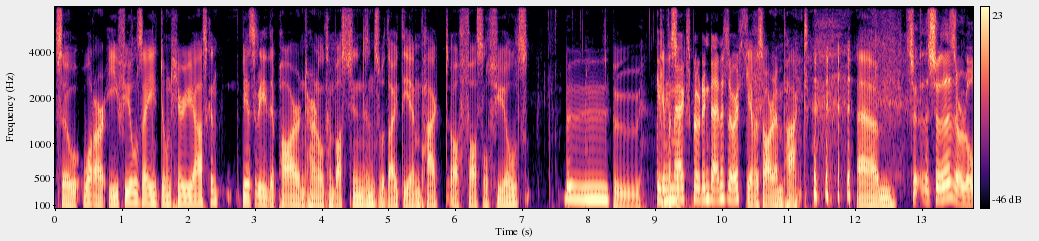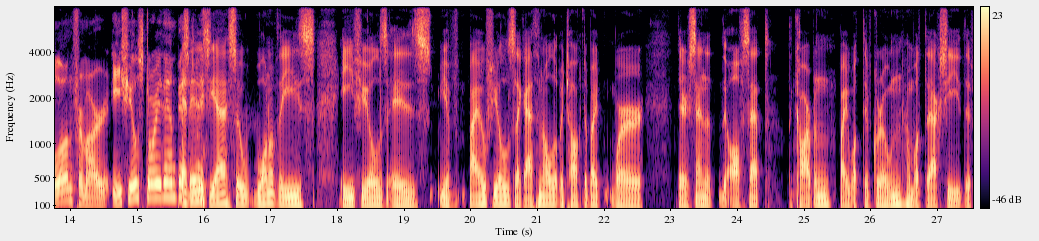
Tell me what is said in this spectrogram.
So, what are e fuels? I don't hear you asking. Basically, the power internal combustion engines without the impact of fossil fuels. Boo. Boo. Give, me us my a- exploding dinosaurs. give us our impact. um, So, so this is a roll on from our e fuel story, then it basically. is, yeah. So one of these e-fuels is you have biofuels like ethanol that we talked about, where they're saying that the offset the carbon by what they've grown and what they actually the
